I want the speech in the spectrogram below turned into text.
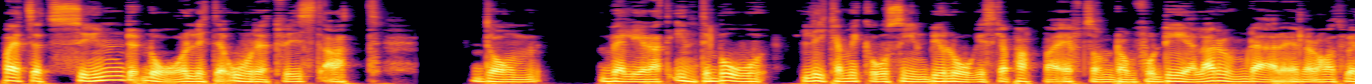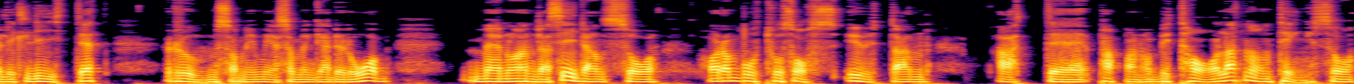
på ett sätt synd då, lite orättvist att de väljer att inte bo lika mycket hos sin biologiska pappa eftersom de får dela rum där eller ha ett väldigt litet rum som är mer som en garderob. Men å andra sidan så har de bott hos oss utan att eh, pappan har betalat någonting så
